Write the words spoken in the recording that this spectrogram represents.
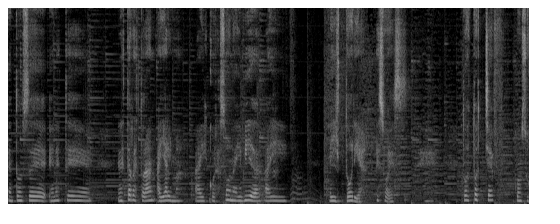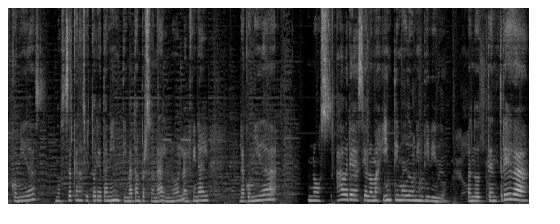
Entonces, en este, en este restaurante hay alma, hay corazón, hay vida, hay, hay historia. Eso es. Eh, todos estos chefs con sus comidas nos acercan a su historia tan íntima, tan personal, ¿no? Al final, la comida nos abre hacia lo más íntimo de un individuo cuando te entrega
